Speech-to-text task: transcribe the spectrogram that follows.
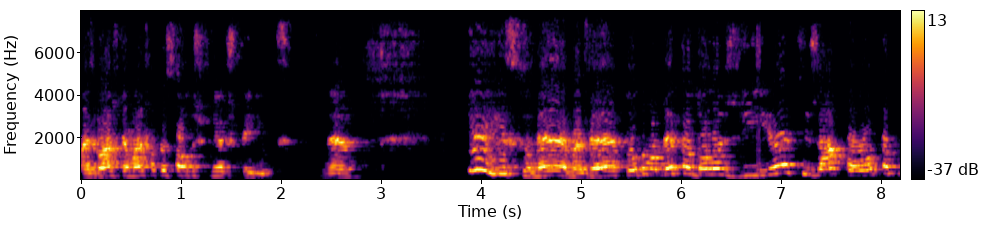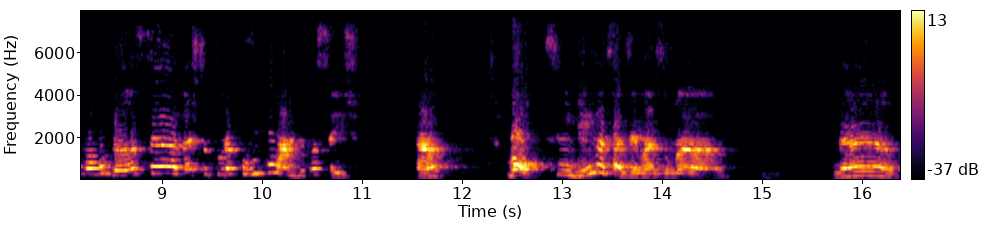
mas eu acho que é mais para o pessoal dos primeiros períodos, né? E é isso, né? Mas é toda uma metodologia que já aponta para uma mudança na estrutura curricular de vocês, tá? Bom, se ninguém vai fazer mais uma... Não,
